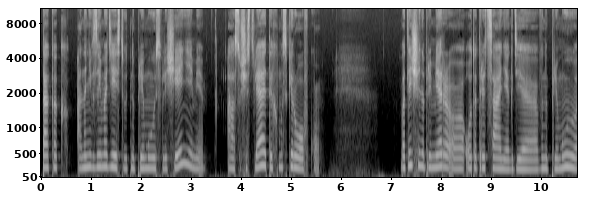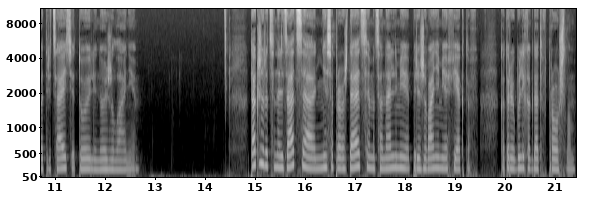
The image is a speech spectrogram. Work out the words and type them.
так как она не взаимодействует напрямую с влечениями, а осуществляет их маскировку — в отличие, например, э, от отрицания, где вы напрямую отрицаете то или иное желание. Также рационализация не сопровождается эмоциональными переживаниями эффектов, которые были когда-то в прошлом,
